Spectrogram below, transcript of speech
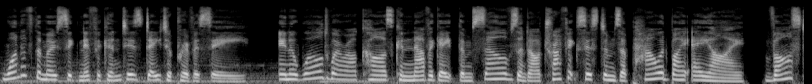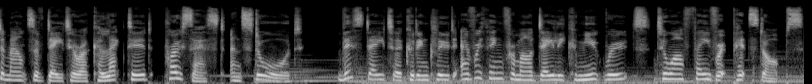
One of the most significant is data privacy. In a world where our cars can navigate themselves and our traffic systems are powered by AI, vast amounts of data are collected, processed, and stored. This data could include everything from our daily commute routes to our favorite pit stops.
